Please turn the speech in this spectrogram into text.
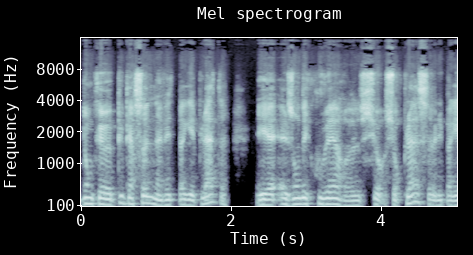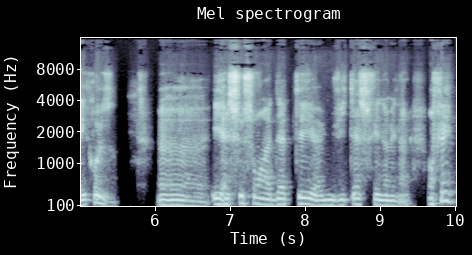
Donc euh, plus personne n'avait de pagaie plate et elles ont découvert euh, sur, sur place les pagaies creuses. Euh, et elles se sont adaptées à une vitesse phénoménale. En fait,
